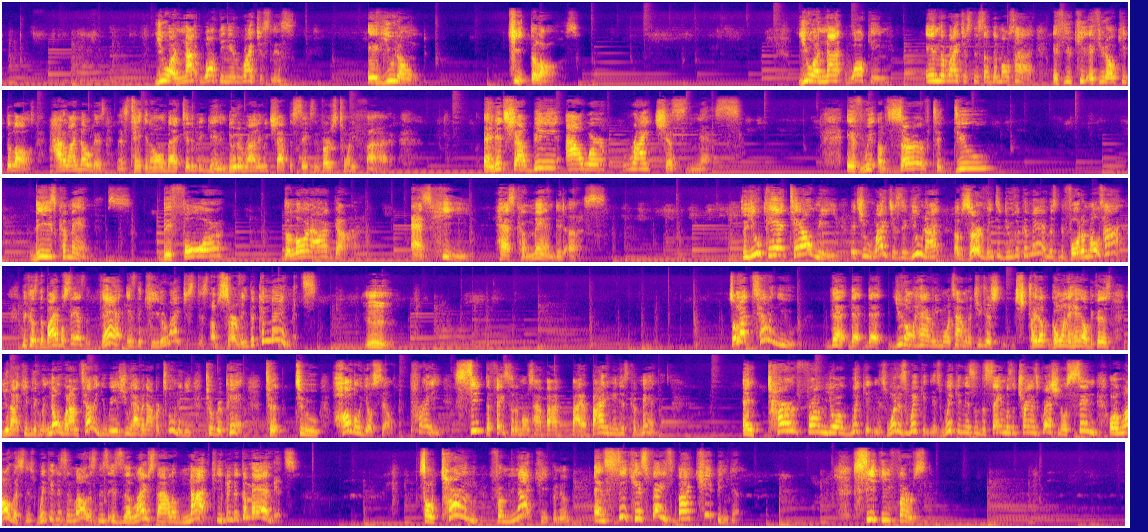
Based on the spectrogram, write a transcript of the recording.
You are not walking in righteousness if you don't keep the laws. You are not walking in the righteousness of the most high if you keep if you don't keep the laws. How do I know this? Let's take it on back to the beginning. Deuteronomy chapter 6 and verse 25. And it shall be our righteousness if we observe to do these commandments before the Lord our God as he has commanded us. So you can't tell me that you're righteous if you're not observing to do the commandments before the Most High. Because the Bible says that that is the key to righteousness, observing the commandments. Hmm. So I'm not telling you that that that you don't have any more time and that you just straight up going to hell because you're not keeping the commandment. No, what I'm telling you is you have an opportunity to repent, to to humble yourself, pray, seek the face of the Most High by, by abiding in His commandments, and turn from your wickedness. What is wickedness? Wickedness is the same as a transgression or sin or lawlessness. Wickedness and lawlessness is the lifestyle of not keeping the commandments. So turn from not keeping them and seek his face by keeping them. Seek ye first.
